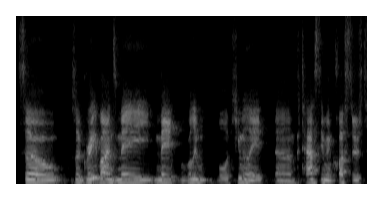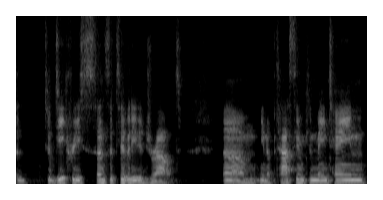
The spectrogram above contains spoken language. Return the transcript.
So, so grapevines may may really will accumulate um, potassium in clusters to to decrease sensitivity to drought. Um, you know, potassium can maintain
